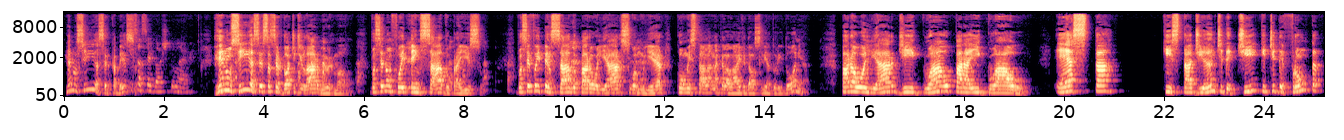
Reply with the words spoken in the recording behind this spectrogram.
Renuncie a ser cabeça. E sacerdote do lar. Renuncie a ser sacerdote de lar, meu irmão. Você não foi pensado para isso. Você foi pensado para olhar sua mulher como está lá naquela live da auxiliadora idônea, para olhar de igual para igual. Esta que está diante de ti, que te defronta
